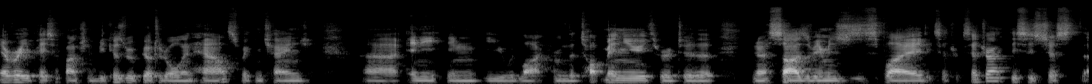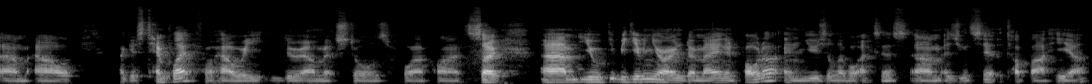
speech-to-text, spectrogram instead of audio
every piece of function. Because we've built it all in house, we can change uh, anything you would like from the top menu through to the you know size of images displayed etc etc this is just um, our I guess template for how we do our merch stores for our clients. So um, you'll be given your own domain and folder and user level access. Um, as you can see at the top bar here,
